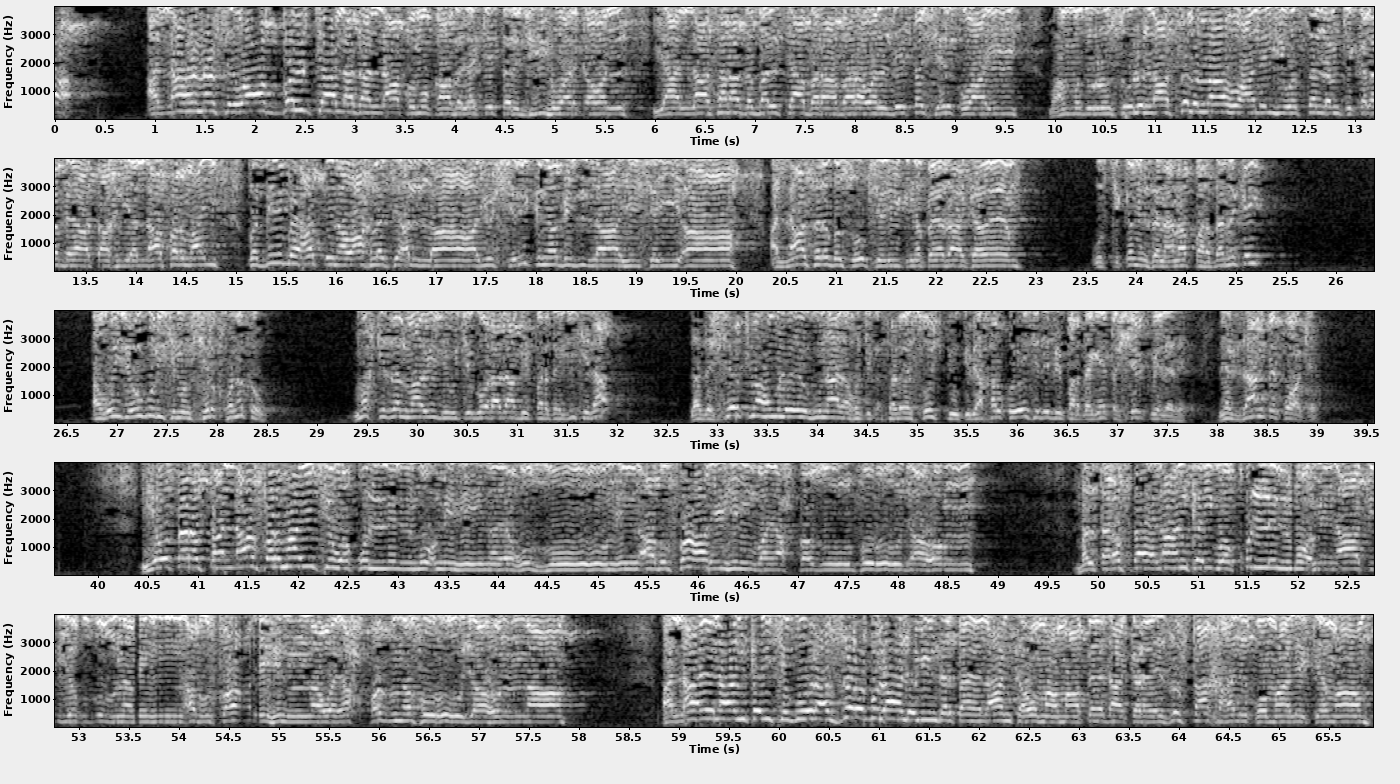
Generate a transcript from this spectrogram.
اللہ نہ سوا بل چالا دا اللہ پا مقابلہ کے ترجیح ور کول یا اللہ سرا دا بل چا برا برا ول، دیتا شرک وائی۔ محمد الرسول اللہ صلی اللہ علیہ وسلم چی کلا بیعت آخلی اللہ فرمائی، پا دی بیعت نواخل چی اللہ یشرکن باللہ شیئا۔ اللہ سر بسوک شریک نہ پیدا کرے۔ اس چی کمی زنانا پردہ نکی اگوی دیو گوری چی من شرک خو نکو مخ کی ظلماوی دیو چی گورا دا بے پردگی چی دا؟ دا دا شرک نہ ہم لوگ گناہ دا خو چی سڑے سوچ پیو کہ بیا خلق ویسی دے بے پردگی تا شرک ویلے دے لگزان پہ پوکے یو طرف تا اللہ فرمائی چی وقل للمؤمنین یغضوا من ابصارهم ویحفظوا فروجهم. بل طرف تا اعلان کئی وقل للمؤمنات یغضضن من ابصارهن ویحفظن فروجهن. اللہ اعلان کئی چی گورا ضرب العالمین در تا اعلان کا ماما پیدا کرے، زستا خالق و مالک امام۔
